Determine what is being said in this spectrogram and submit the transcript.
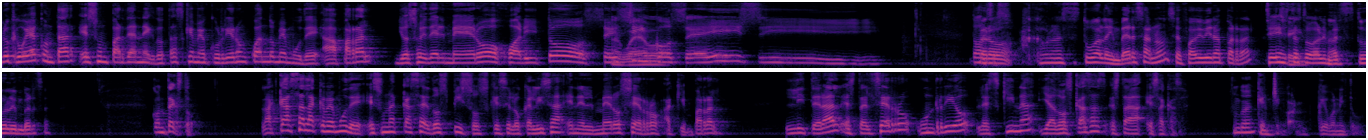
lo que voy a contar es un par de anécdotas que me ocurrieron cuando me mudé a Parral. Yo soy del mero Juarito 656 y... Entonces, Pero, ah, cabrón, este estuvo a la inversa, ¿no? Se fue a vivir a Parral. sí, esto sí. es todo la inversa. estuvo a la inversa. Contexto. La casa a la que me mudé es una casa de dos pisos que se localiza en el mero cerro aquí en Parral. Literal, está el cerro, un río, la esquina y a dos casas está esa casa. Qué chingón, qué bonito.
